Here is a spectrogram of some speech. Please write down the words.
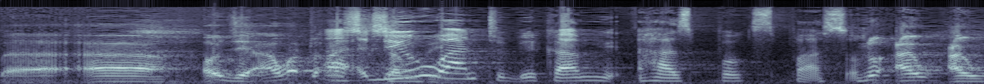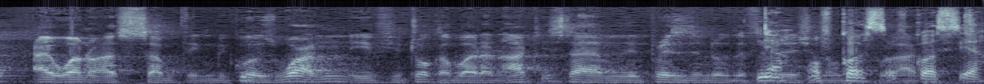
Uh, uh, OJ, I want to Uh, ask do something. you want to become her spokesperson? No, I, I, I want to ask something because one, if you talk about an artist, I am the president of the Federation Yeah, Federation of course, Gospel of course, yeah.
